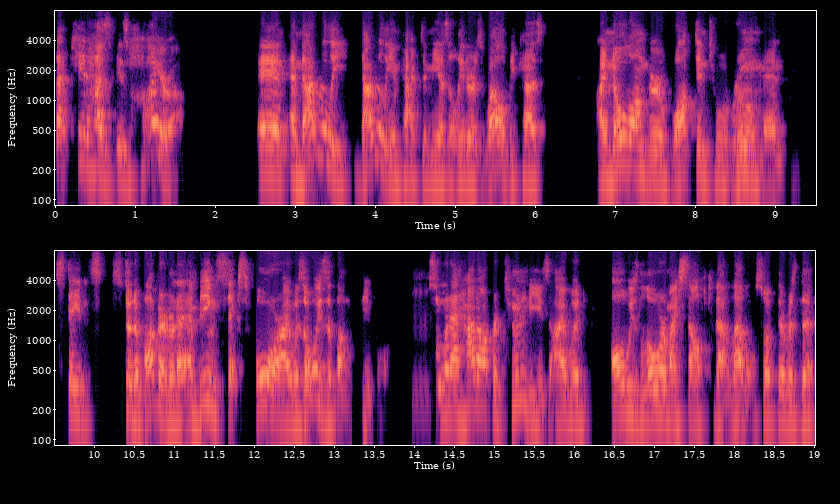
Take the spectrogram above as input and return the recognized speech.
That kid has is higher up. And and that really that really impacted me as a leader as well because I no longer walked into a room and stayed stood above everyone. And being six four, I was always above people. Mm. So when I had opportunities, I would always lower myself to that level. So if there was the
